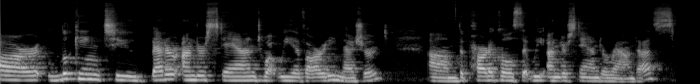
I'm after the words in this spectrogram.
are looking to better understand what we have already measured, um, the particles that we understand around us.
